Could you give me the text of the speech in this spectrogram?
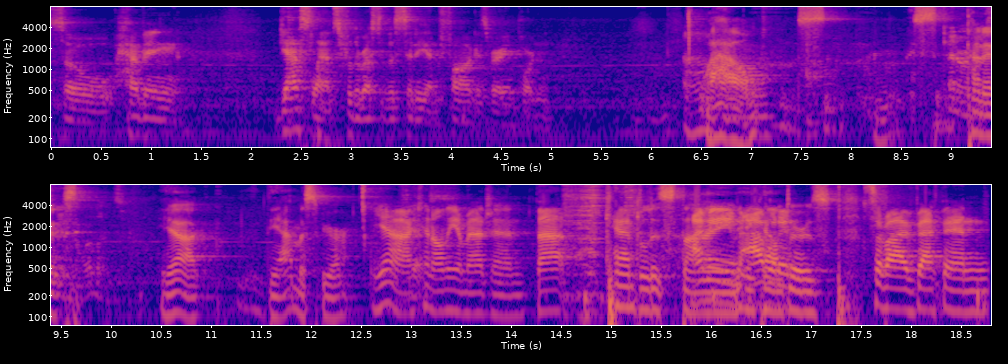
So having gas lamps for the rest of the city and fog is very important. Wow. It's, it's kind of. Yeah, the atmosphere. Yeah, I can only imagine that Candlestein I mean, I wouldn't- encounters. survived back then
